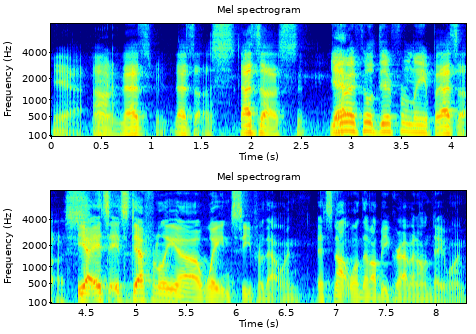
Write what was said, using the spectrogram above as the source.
Yeah, um, that's that's us. That's us. Yeah, Yeah. I feel differently, but that's us. yeah, it's it's definitely uh, wait and see for that one. It's not one that I'll be grabbing on day one.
